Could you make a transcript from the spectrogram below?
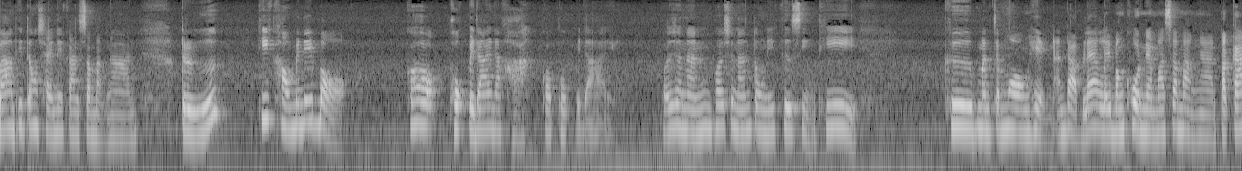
บ้างที่ต้องใช้ในการสมัครงาน หรือที่เขาไม่ได้บอกก็พกไปได้นะคะ ก็พกไปได้ เพราะฉะนั้นเพราะฉะนั้นตรงนี้คือสิ่งที่คือมันจะมองเห็นอันดับแรกเลยบางคนเนี่ยมาสมัครงานปากกา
